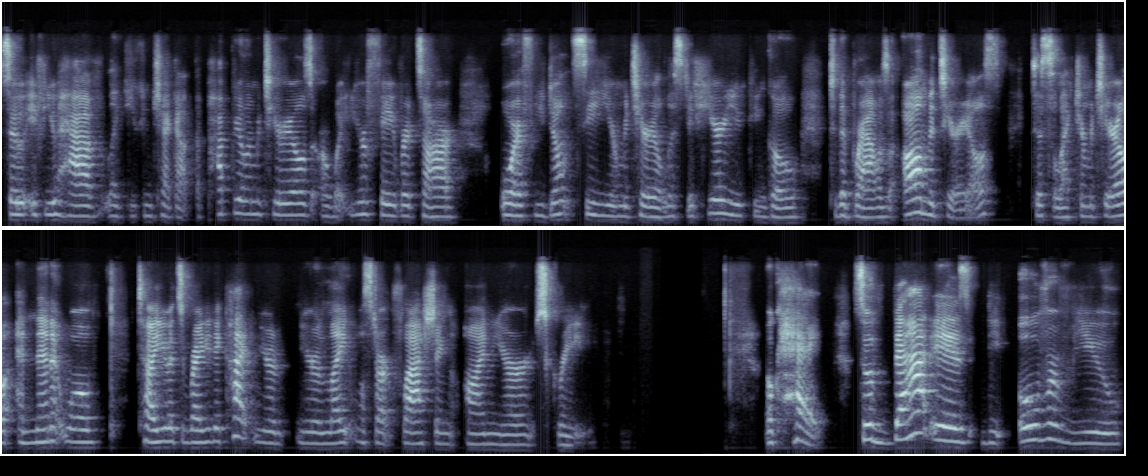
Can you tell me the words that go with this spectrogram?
So if you have, like, you can check out the popular materials or what your favorites are. Or if you don't see your material listed here, you can go to the browse all materials to select your material and then it will tell you it's ready to cut and your, your light will start flashing on your screen. Okay, so that is the overview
